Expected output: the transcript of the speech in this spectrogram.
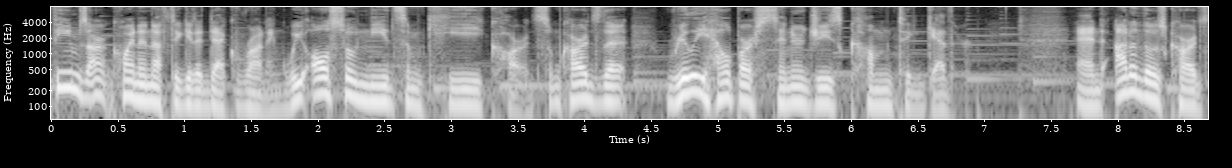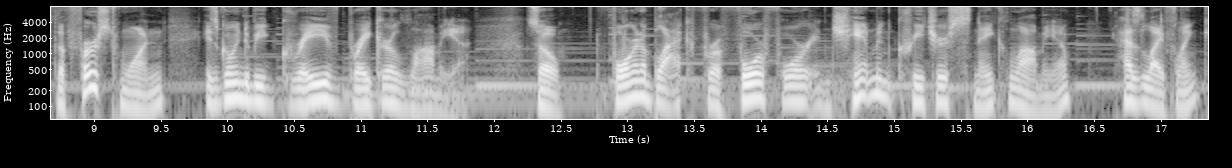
themes aren't quite enough to get a deck running. We also need some key cards, some cards that really help our synergies come together. And out of those cards, the first one is going to be Gravebreaker Lamia. So, 4 and a black for a 4 4 enchantment creature Snake Lamia, has lifelink,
